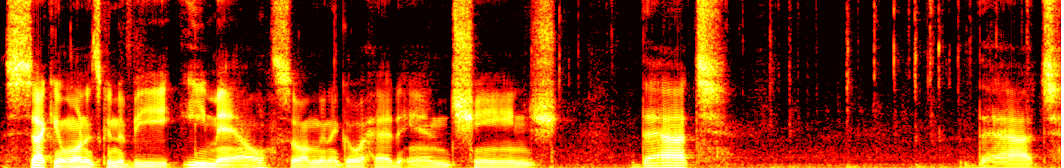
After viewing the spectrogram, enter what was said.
The second one is going to be email. So I'm going to go ahead and change that, that,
